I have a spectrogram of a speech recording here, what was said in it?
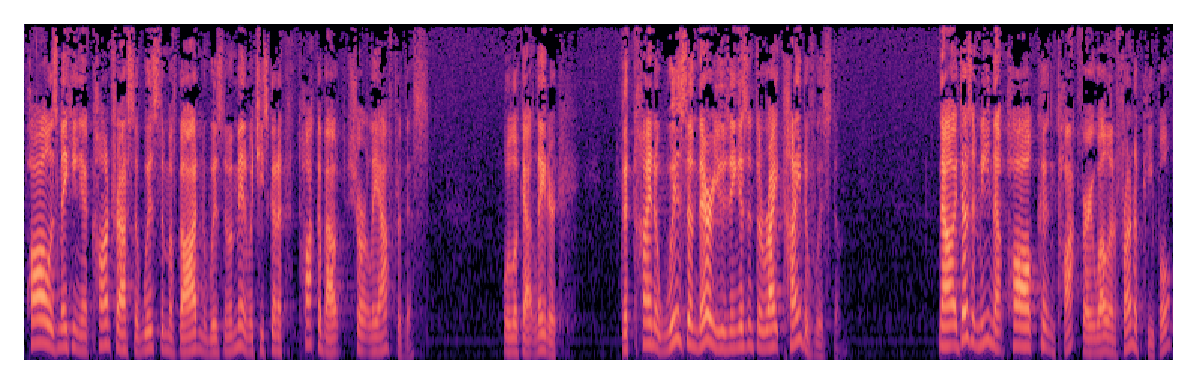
Paul is making a contrast of wisdom of God and wisdom of men, which he's going to talk about shortly after this. We'll look at later. The kind of wisdom they're using isn't the right kind of wisdom. Now, it doesn't mean that Paul couldn't talk very well in front of people.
